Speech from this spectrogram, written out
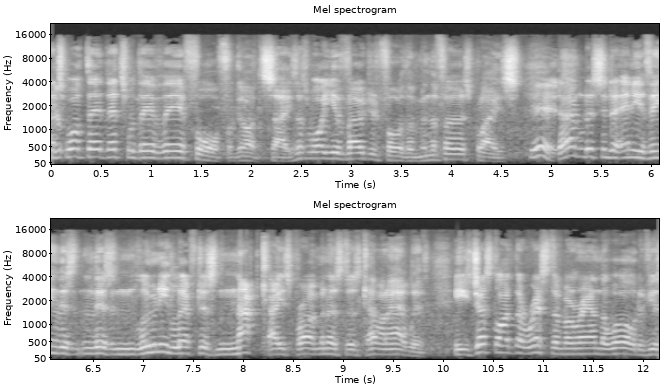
That's what they that's what they're there for, for God's sake. That's why you voted for them in the first place. Yes. Don't listen to anything this this loony leftist nutcase prime minister's coming out with. He's just like the rest of them around the world. If you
